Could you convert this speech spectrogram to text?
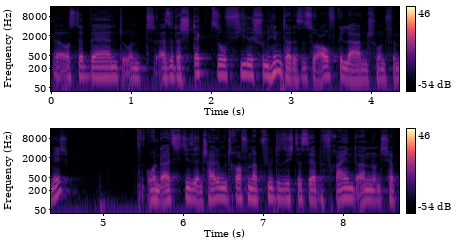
äh, aus der Band. Und also da steckt so viel schon hinter. Das ist so aufgeladen schon für mich. Und als ich diese Entscheidung getroffen habe, fühlte sich das sehr befreiend an und ich habe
